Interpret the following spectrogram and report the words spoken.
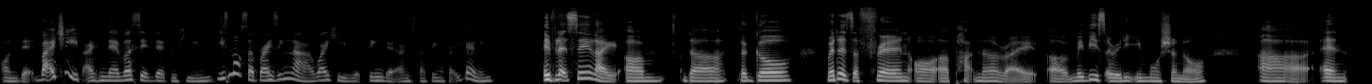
on that. But actually, if I've never said that to him, it's not surprising lah why he would think that I'm starting a fight. You get what I mean? if let's say like um the the girl whether it's a friend or a partner right uh maybe it's already emotional uh and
